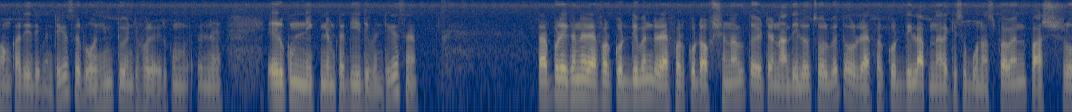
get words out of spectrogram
সংখ্যা দিয়ে দেবেন, ঠিক আছে? রহিম টোয়েন্টি ফোর এরকম এরকম নিক নেমটা দিয়ে দেবেন, ঠিক আছে? তারপর এখানে রেফার কোড দিবেন। রেফার কোড অপশনাল তো এটা না দিলেও চলবে। তো রেফার কোড দিলে আপনারা কিছু বোনাস পাবেন। পাঁচশো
